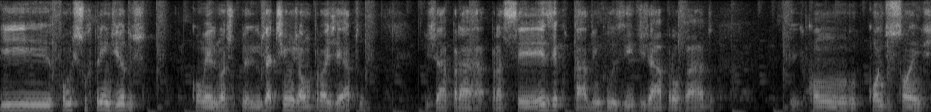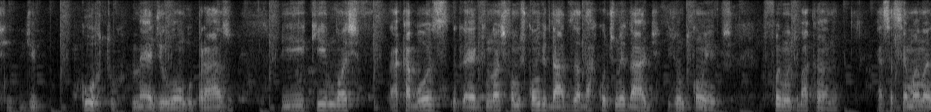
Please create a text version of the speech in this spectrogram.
e fomos surpreendidos com ele. Nós já tínhamos já um projeto já para ser executado, inclusive já aprovado, com condições de curto, médio e longo prazo e que nós acabou é, que nós fomos convidados a dar continuidade junto com eles. Foi muito bacana. Essa semana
